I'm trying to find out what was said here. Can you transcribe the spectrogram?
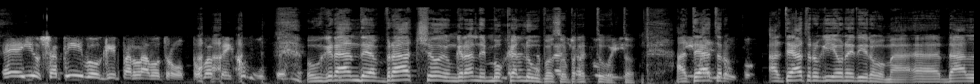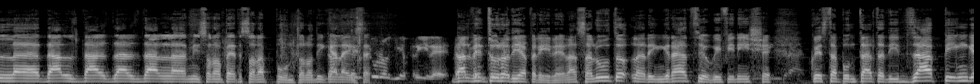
Eh, io sapevo che parlavo troppo, vabbè comunque. un grande abbraccio e un grande in bocca al lupo soprattutto. Al teatro, al teatro, Ghione di Roma, eh, dal, dal, dal, dal, mi sono perso l'appunto, lo dica dal lei. 21 di aprile. Dal 21 di aprile. La saluto, la ringrazio, qui finisce questa puntata di Zapping.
